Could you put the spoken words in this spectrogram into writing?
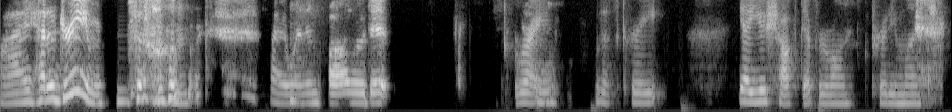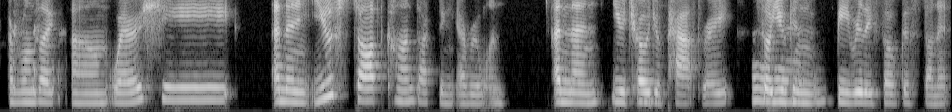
I had a dream, so Mhm. I went and followed it. Right. That's great. Yeah, you shocked everyone pretty much. Everyone's like, um, where is she? And then you stopped contacting everyone. And then you chose your path, right? So you can be really focused on it.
